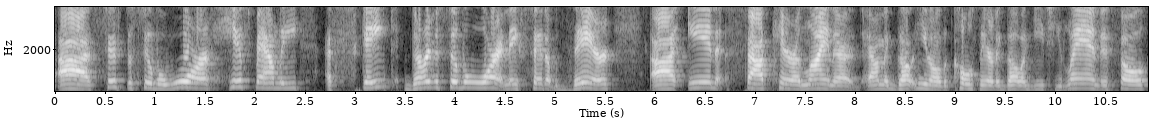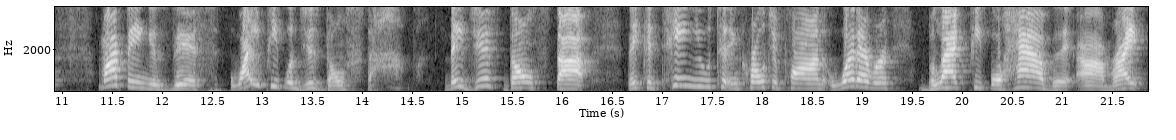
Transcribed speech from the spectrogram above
uh, since the Civil War. His family escaped during the Civil War and they set up there uh, in South Carolina on the, you know, the coast there, the Gullah Geechee land. And so my thing is this white people just don't stop. They just don't stop. They continue to encroach upon whatever black people have, um, right?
